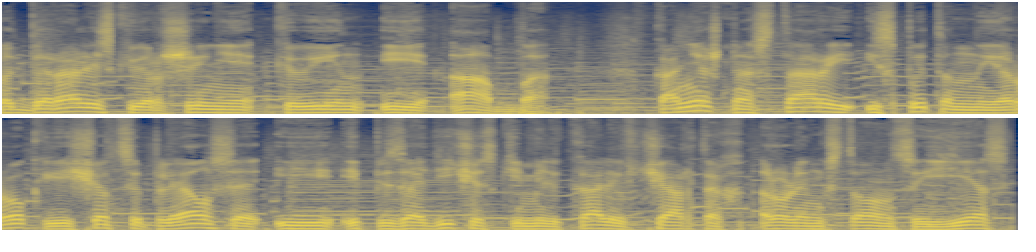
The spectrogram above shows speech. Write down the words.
подбирались к вершине Queen и ABBA – Конечно, старый испытанный рок еще цеплялся и эпизодически мелькали в чартах Rolling Stones и Yes,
